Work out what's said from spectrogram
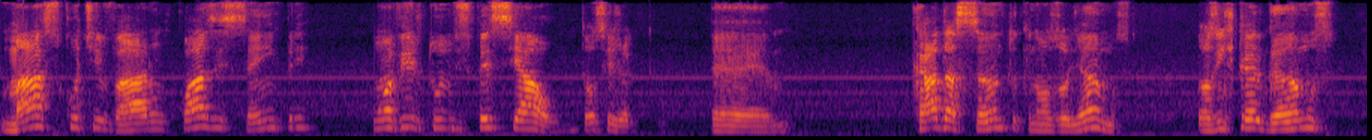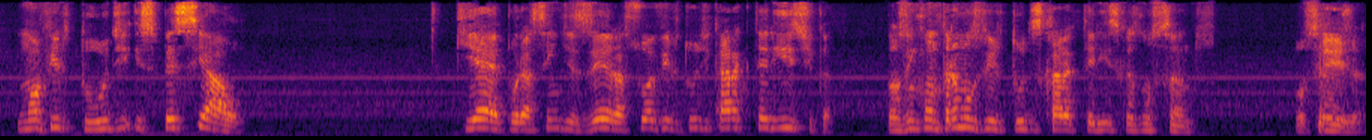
mas cultivaram quase sempre uma virtude especial. Então, ou seja, é, cada santo que nós olhamos, nós enxergamos uma virtude especial, que é, por assim dizer, a sua virtude característica. Nós encontramos virtudes características nos santos. Ou seja,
